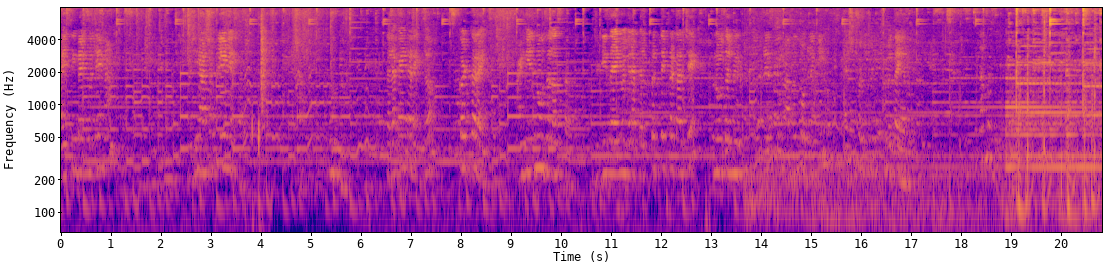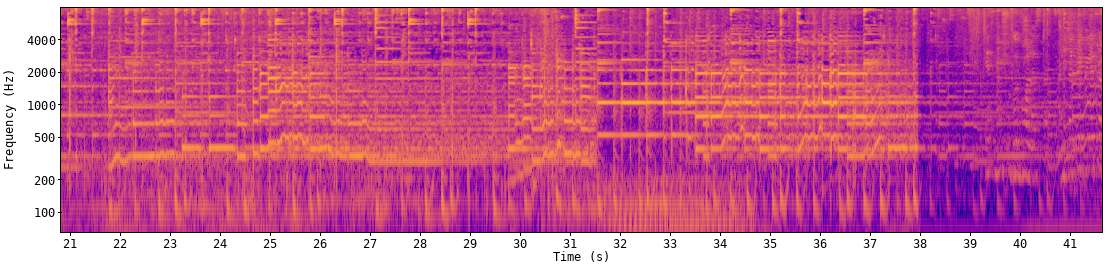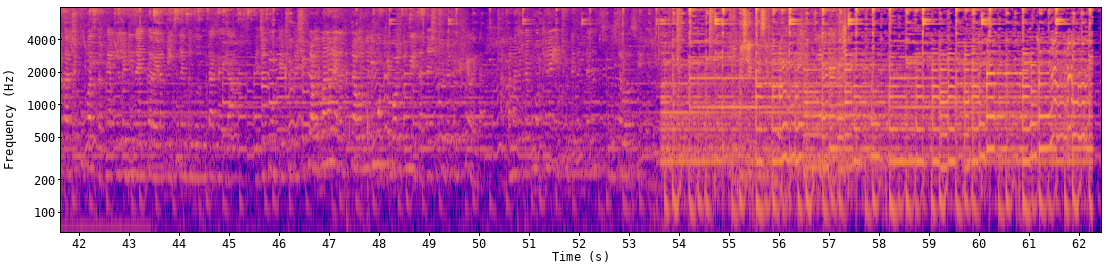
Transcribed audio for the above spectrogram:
आयसिंग बॅगमध्ये ना म्हणजे अशा प्लेन येतात. त्याला काय करायचं? कट करायचं. आणि हे नोझल असतात. डिझाईन वगैरे आपल्याला प्रत्येक प्रकारचे नोझल मिळतात. ड्रेस करून आपण सोडलं की अशी छोटी छोटी फुलं तयार होतात. खूप असतात. ते आपल्याला डिझाईन करायला पिक्स पेन्सिल वरून टाकायला त्याच्यात मोठे छोटे असे फ्लावर बनवले ना तर फ्लावरमध्ये मोठे बॉल पण मिळतात. ते असे छोटे छोटे ठेवायला. आता माझ्याकडे मोठे नाही आहेत, छोटे तर सर्वच हे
